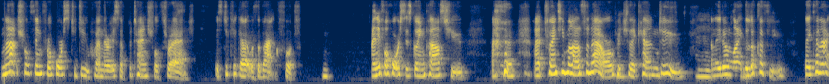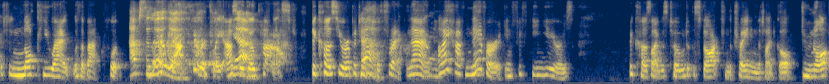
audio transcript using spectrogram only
natural thing for a horse to do when there is a potential threat is to kick out with the back foot. And if a horse is going past you at 20 miles an hour, which they can do, Mhm. and they don't like the look of you, they can actually knock you out with a back foot Absolutely. accurately as Yeah. they go past because you're a potential Yeah. threat. Now, Yeah. I have never in 15 years, because I was told at the start from the training that I'd got, do not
